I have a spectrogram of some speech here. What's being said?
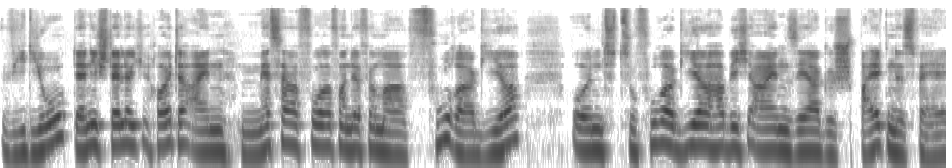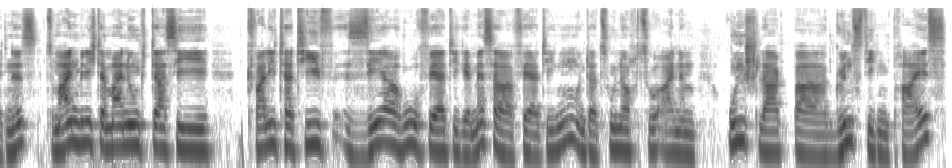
Video, denn ich stelle euch heute ein Messer vor von der Firma Fura Gear. Und zu Fura Gear habe ich ein sehr gespaltenes Verhältnis. Zum einen bin ich der Meinung, dass sie qualitativ sehr hochwertige Messer fertigen und dazu noch zu einem unschlagbar günstigen Preis.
